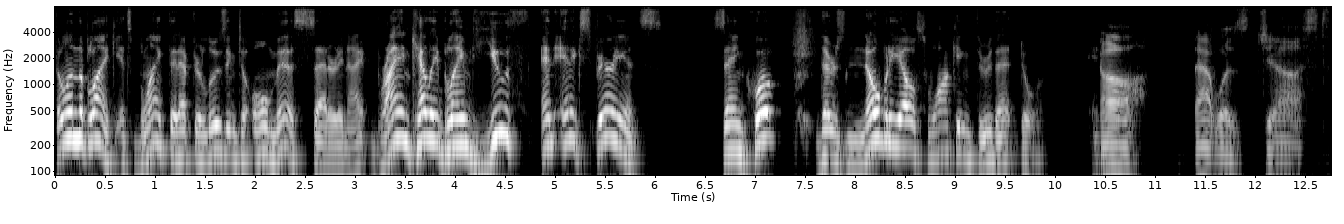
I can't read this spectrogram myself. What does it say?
Fill in the blank. It's blank that after losing to Ole Miss Saturday night, Brian Kelly blamed youth and inexperience, saying, quote, there's nobody else walking through that door. Oh, that was just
